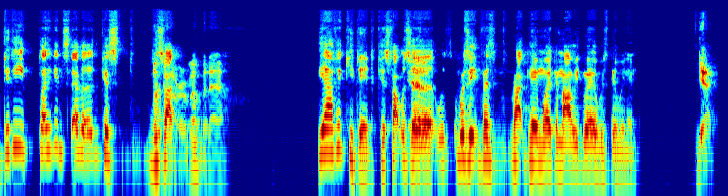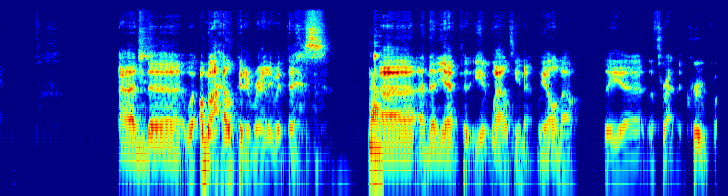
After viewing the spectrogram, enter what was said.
did he play against Everton? Because was I that can't remember now. Yeah, I think he did because that was Yeah. uh, was was it that game where Demarai Gray was doing him? Yeah, and uh, I'm not helping him really with this. No. Uh, and then yeah, well, you know, we all know the uh, the threat that Crewe p-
